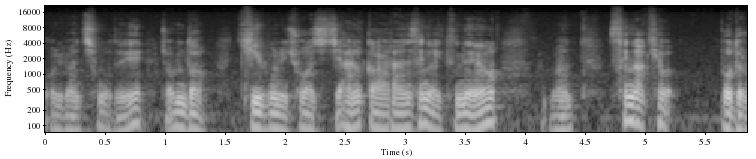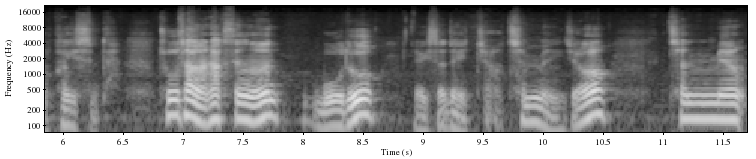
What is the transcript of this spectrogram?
우리 반 친구들이 좀 더 기분이 좋아지지 않을까라는 생각이 드네요. 한번 생각해 보도록 하겠습니다. 조사한 학생은 모두 여기 써져 있죠. 1000명이죠. 1000명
